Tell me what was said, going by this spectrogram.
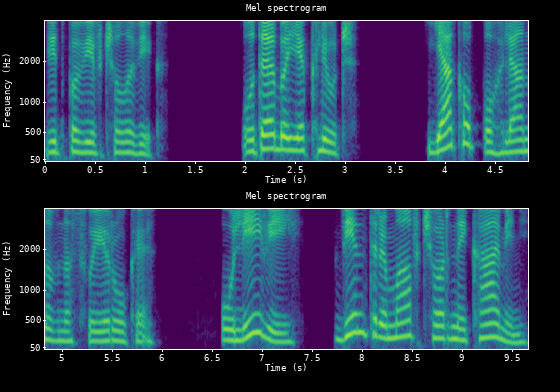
відповів чоловік. У тебе є ключ. Якоб поглянув на свої руки. У лівій він тримав чорний камінь,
